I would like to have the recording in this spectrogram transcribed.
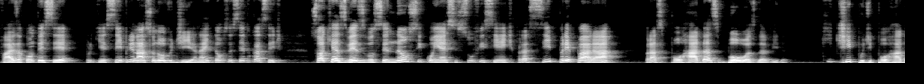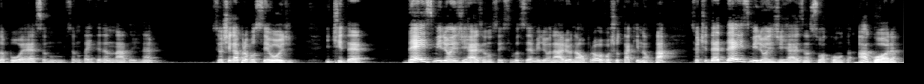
Faz acontecer, porque sempre nasce um novo dia, né? Então você senta o cacete. Só que às vezes você não se conhece suficiente para se preparar para as porradas boas da vida. Que tipo de porrada boa é essa? Não, você não tá entendendo nada aí, né? Se eu chegar para você hoje e te der 10 milhões de reais, eu não sei se você é milionário ou não, eu vou chutar que não, tá? Se eu te der 10 milhões de reais na sua conta agora,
